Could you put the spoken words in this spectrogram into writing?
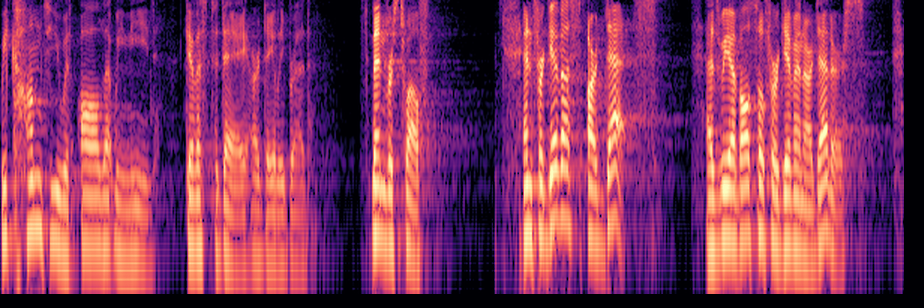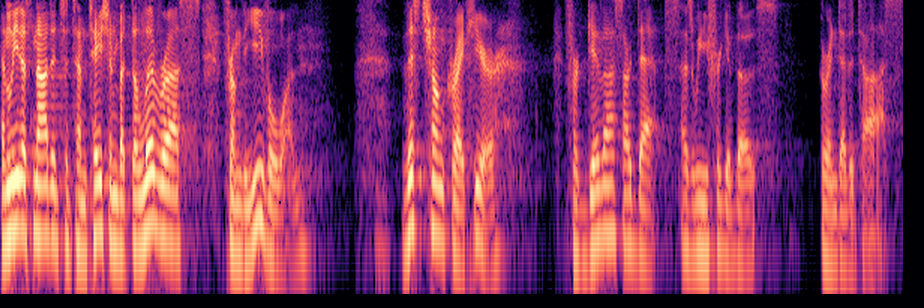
We come to you with all that we need. Give us today our daily bread. Then, verse 12. And forgive us our debts, as we have also forgiven our debtors. And lead us not into temptation, but deliver us from the evil one. This chunk right here forgive us our debts, as we forgive those who are indebted to us.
